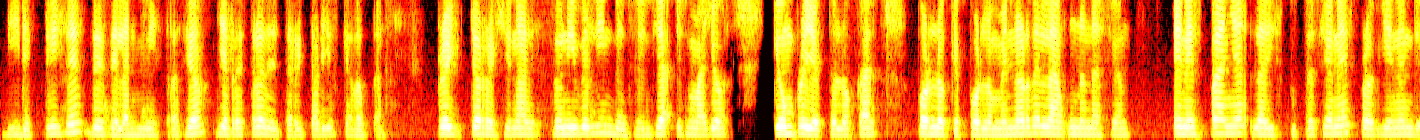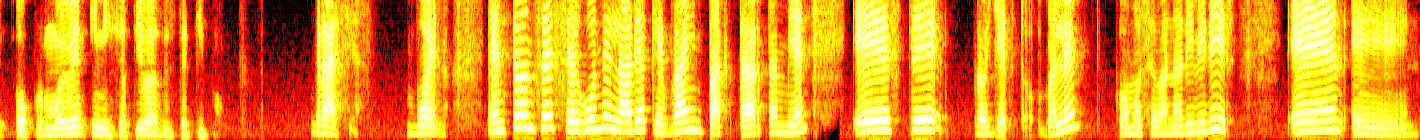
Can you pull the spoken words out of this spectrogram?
directrices desde la administración y el resto de territorios que adoptan proyectos regionales. Su nivel de indecencia es mayor que un proyecto local, por lo que por lo menor de la, una nación. En España, las disputaciones provienen de, o promueven iniciativas de este tipo. Gracias. Bueno, entonces, según el área que va a impactar también este proyecto, ¿vale? ¿Cómo se van a dividir? En,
